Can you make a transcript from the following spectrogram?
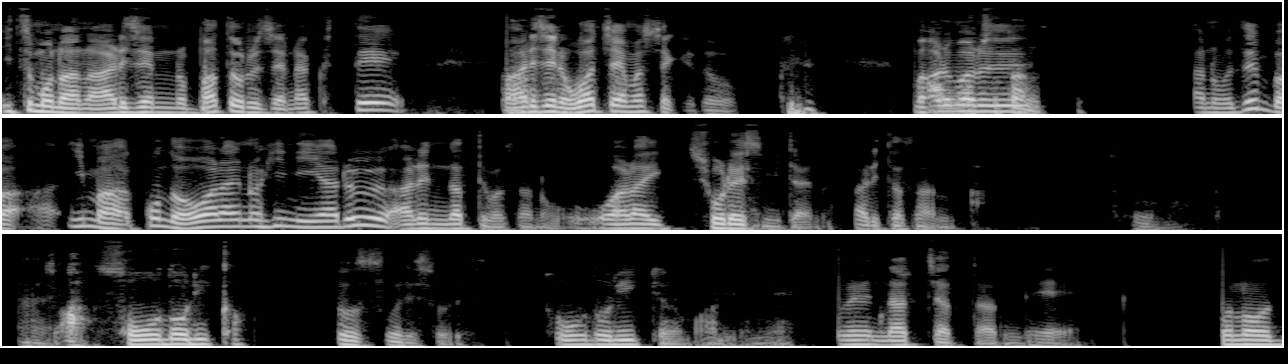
いつものあのアリジェネのバトルじゃなくて、まあアリジェネ終わっちゃいましたけど、まるまるあの、全部、あ今、今度はお笑いの日にやる、あれになってます。あの、お笑い賞レースみたいな。有田さんの。そうなんはいだあ、総取りか？そうそうです、そうです。総取りっていうのもあるよね。それになっちゃったんで、この、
